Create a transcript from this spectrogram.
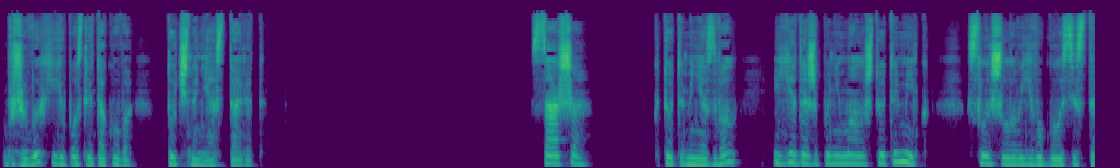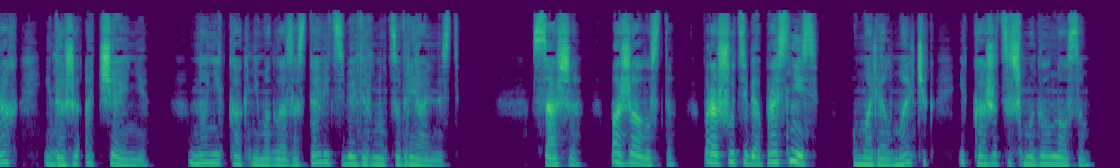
в живых ее после такого точно не оставят. Саша, кто-то меня звал, и я даже понимала, что это Мик, слышала в его голосе страх и даже отчаяние, но никак не могла заставить себя вернуться в реальность. Саша, пожалуйста, прошу тебя, проснись. умолял мальчик и, кажется, шмыгал носом.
